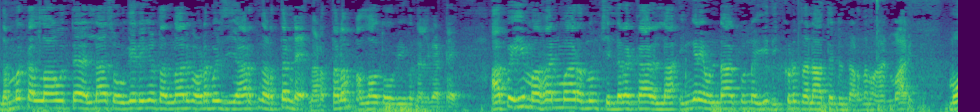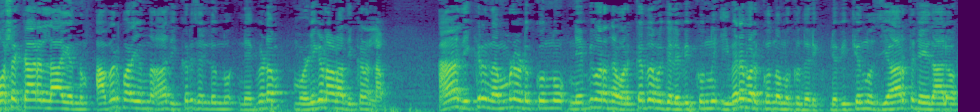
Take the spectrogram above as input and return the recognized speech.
നമുക്ക് അള്ളാഹുത്തെ എല്ലാ സൗകര്യങ്ങളും തന്നാലും അവിടെ പോയി സിയാർത്ത് നടത്തണ്ടേ? നടത്തണം. അള്ളാഹു തോഫീക്ക് നൽകട്ടെ. അപ്പൊ ഈ മഹാന്മാരൊന്നും ചില്ലറക്കാരല്ല. ഇങ്ങനെ ഉണ്ടാക്കുന്ന ഈ ദിക്കറും സലാത്തേറ്റും നടന്ന മഹാന്മാർ മോശക്കാരല്ല എന്നും അവർ പറയുന്ന ആ ദിക്കറ് ചെല്ലുന്നു. നബിയുടെ മൊഴികളാണ് ആ ദിക്കറെല്ലാം ആ ദിക്ർ നമ്മൾ എടുക്കുന്നു നബി പറഞ്ഞ വർക്കത്ത് നമുക്ക് ലഭിക്കുന്നു ഇവരെ വർക്കും നമുക്ക് ലഭിക്കുന്നു. ജിയാർത്ത് ചെയ്താലോ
